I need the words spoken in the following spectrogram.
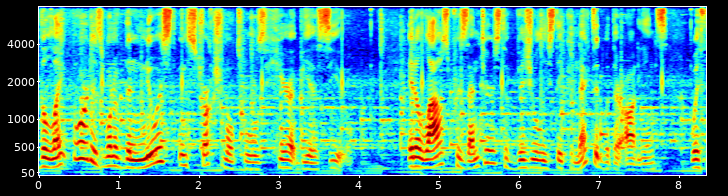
The Lightboard is one of the newest instructional tools here at BSU. It allows presenters to visually stay connected with their audience with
